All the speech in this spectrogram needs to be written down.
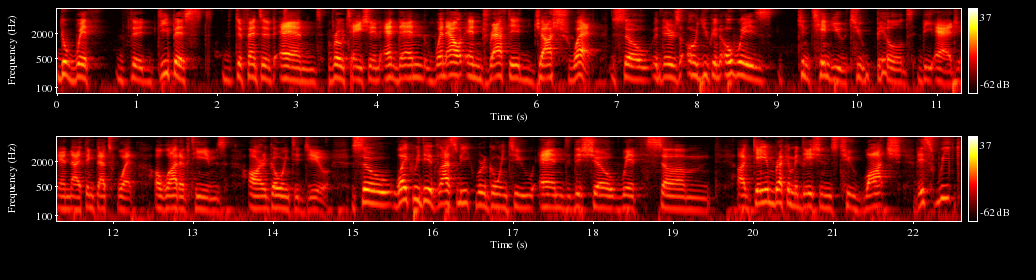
with the deepest defensive end rotation and then went out and drafted Josh Sweat. So there's oh you can always continue to build the edge and I think that's what a lot of teams are going to do. So, like we did last week, we're going to end this show with some uh, game recommendations to watch this week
